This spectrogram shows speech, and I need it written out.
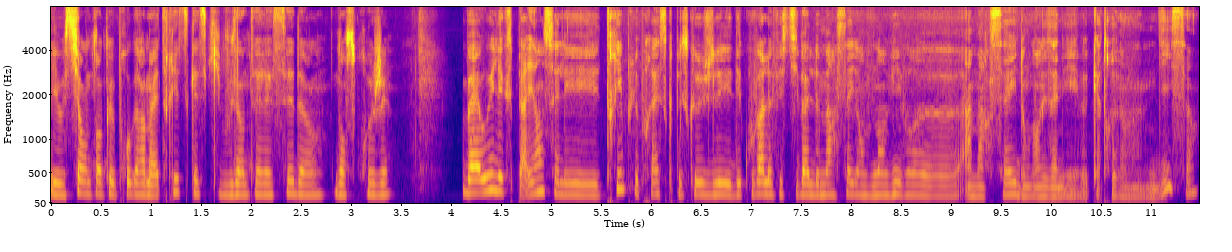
Et aussi en tant que programmatrice, qu'est-ce qui vous intéressait dans, dans ce projet? Bah oui, l'expérience, elle est triple presque, parce que je l'ai découvert le Festival de Marseille en venant vivre euh, à Marseille, donc dans les années euh, 90. hein.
